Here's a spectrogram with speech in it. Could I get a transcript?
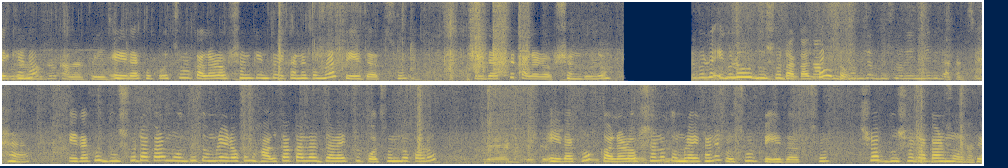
দেখে নাও। এই দেখো প্রচুর কালার অপশন কিন্তু এখানে তোমরা পেয়ে যাচ্ছ। এই যাচ্ছে কালার অপশনগুলো এগুলো এগুলোও দুশো টাকা তাই তো? হ্যাঁ এই দেখো দুশো টাকার মধ্যে তোমরা এরকম হালকা কালার যারা একটু পছন্দ করো এই দেখো কালার অপশানও তোমরা এখানে প্রচুর পেয়ে যাচ্ছ সব দুশো টাকার মধ্যে।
